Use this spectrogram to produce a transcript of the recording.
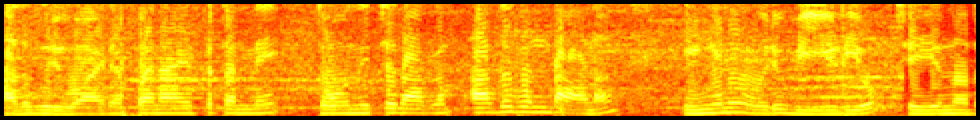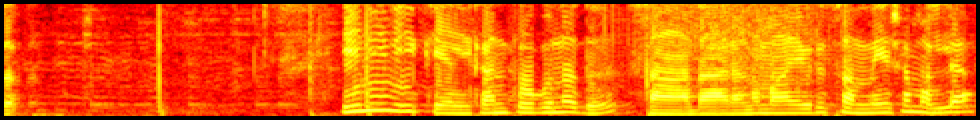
അത് ഗുരുവായൂരപ്പനായിട്ട് തന്നെ തോന്നിച്ചതാകും. അതുകൊണ്ടാണ് ഇങ്ങനെ ഒരു വീഡിയോ ചെയ്യുന്നത്. ഇനി നീ കേൾക്കാൻ പോകുന്നത് സാധാരണമായ ഒരു സന്ദേശമല്ല.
